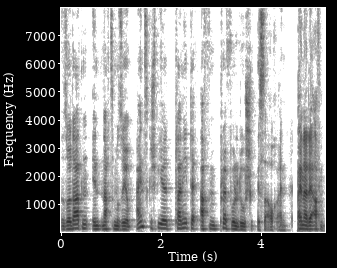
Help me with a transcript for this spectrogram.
Soldaten in Nachts im Museum 1 gespielt. Planet der Affen, Prevolution ist er auch ein. Einer der Affen.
